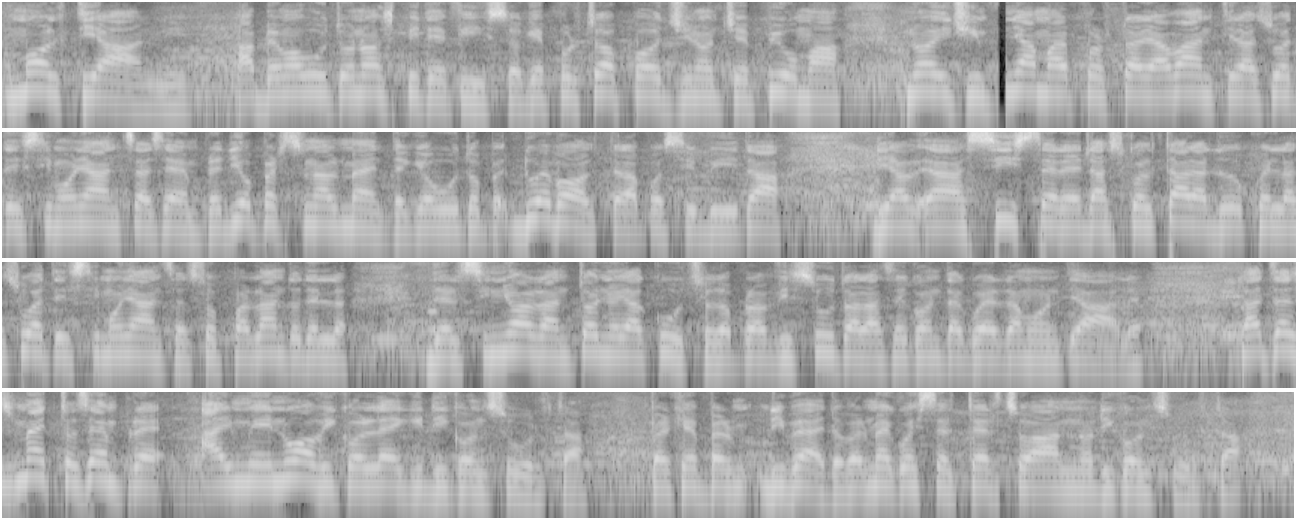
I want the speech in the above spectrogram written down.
molti anni. Abbiamo avuto un ospite fisso che purtroppo oggi non c'è più ma noi ci impegniamo a portare avanti la sua testimonianza sempre. Io personalmente che ho avuto due volte la possibilità di assistere ed ascoltare quella sua testimonianza, sto parlando del, del signor Antonio Iacuzzo sopravvissuto alla seconda guerra mondiale, la trasmetto sempre ai miei nuovi colleghi di consulta perché per, ripeto per me questo è il terzo anno di consulta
